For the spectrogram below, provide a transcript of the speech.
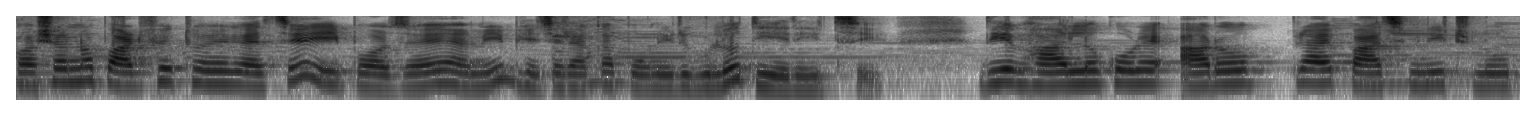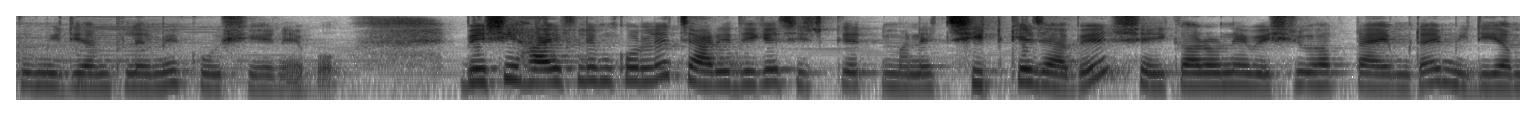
কষানো পারফেক্ট হয়ে গেছে। এই পর্যায়ে আমি ভেজে রাখা পনিরগুলো দিয়ে দিচ্ছি। দিয়ে ভালো করে আরও প্রায় পাঁচ মিনিট লো টু মিডিয়াম ফ্লেমে কষিয়ে নেব। বেশি হাই ফ্লেম করলে চারিদিকে ছিটকে মানে ছিটকে যাবে। সেই কারণে বেশিরভাগ টাইমটাই মিডিয়াম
